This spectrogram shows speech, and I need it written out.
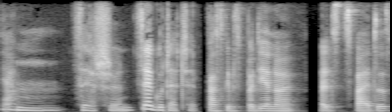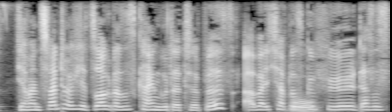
Ja. Mm, sehr schön. Sehr guter Tipp. Was gibt es bei dir neu? Als zweites? Ja, mein zweiter habe ich jetzt Sorge, dass es kein guter Tipp ist, aber ich habe das oh. Gefühl, dass es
